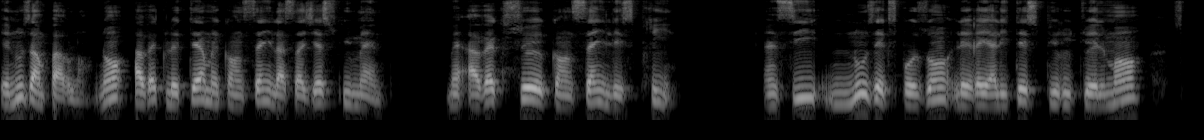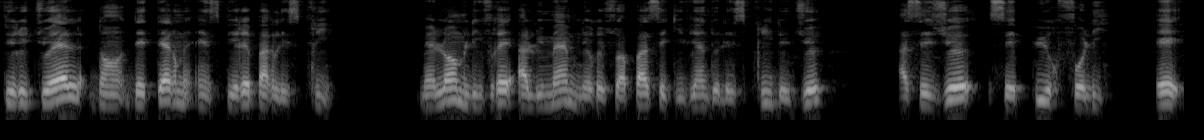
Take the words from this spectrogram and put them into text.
Et nous en parlons, non avec le terme qu'enseigne la sagesse humaine, mais avec ce qu'enseigne l'Esprit, ainsi, nous exposons les réalités spirituellement spirituelles dans des termes inspirés par l'Esprit. Mais l'homme livré à lui-même ne reçoit pas ce qui vient de l'Esprit de Dieu. À ses yeux, c'est pure folie, et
